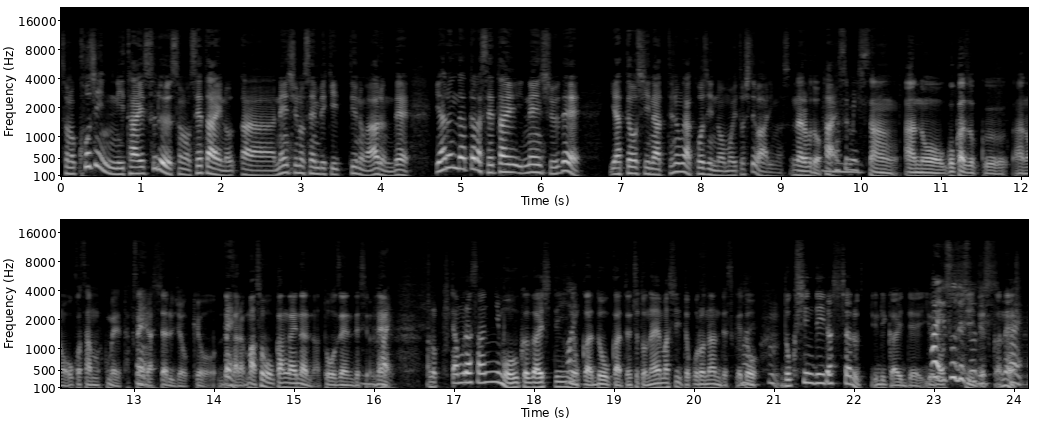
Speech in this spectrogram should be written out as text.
その個人に対する、その世帯の、あ年収の線引きっていうのがあるんで、やるんだったら世帯年収で、やってほしいなっていうのが個人の思いとしてはあります。なるほど。はい。スさん、あの、ご家族、あの、お子さんも含めてたくさんいらっしゃる状況。だから、まあ、そうお考えになるのは当然ですよね。はい。あの、北村さんにもお伺いしていいのかどうかってちょっと悩ましいところなんですけど、はいうん、独身でいらっしゃるっていう理解でよろしいですかね？はい、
